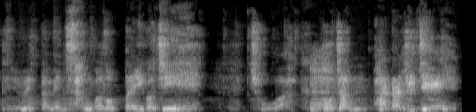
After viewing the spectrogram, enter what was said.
대회 따윈 상관없다 이거지. 좋아, 그 도전 받아주지.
